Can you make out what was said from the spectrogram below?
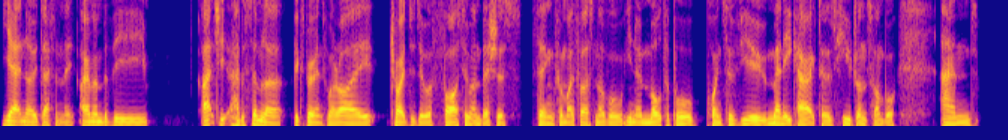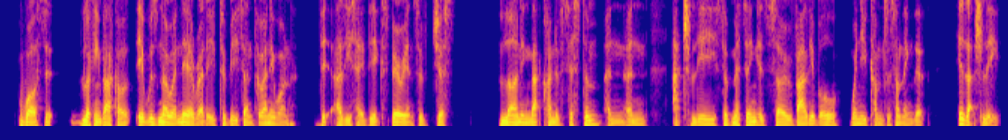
Yeah, no, definitely. I remember the. I actually had a similar experience where I tried to do a far too ambitious thing for my first novel. You know, multiple points of view, many characters, huge ensemble, and whilst it, looking back, it was nowhere near ready to be sent to anyone. The, as you say, the experience of just learning that kind of system and and actually submitting is so valuable when you come to something that is actually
